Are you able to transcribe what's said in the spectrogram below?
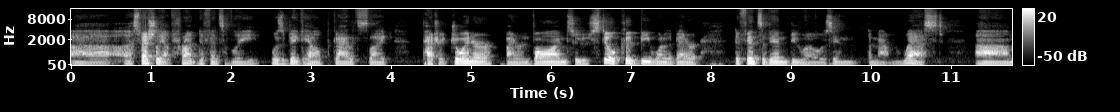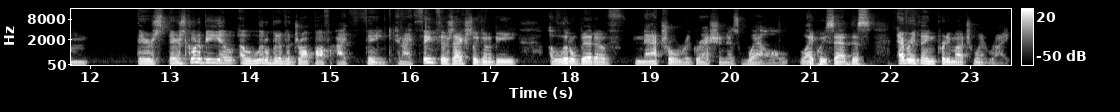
uh, especially up front defensively, was a big help. Guys like Patrick Joyner, Byron Vaughns, who still could be one of the better defensive end duos in the Mountain West. Um, there's there's going to be a, a little bit of a drop off, I think, and I think there's actually going to be a little bit of natural regression as well. Like we said, this everything pretty much went right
